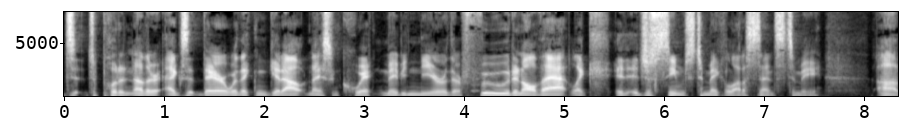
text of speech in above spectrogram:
to, to, put another exit there where they can get out nice and quick, maybe near their food and all that, like it, it just seems to make a lot of sense to me. Uh,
